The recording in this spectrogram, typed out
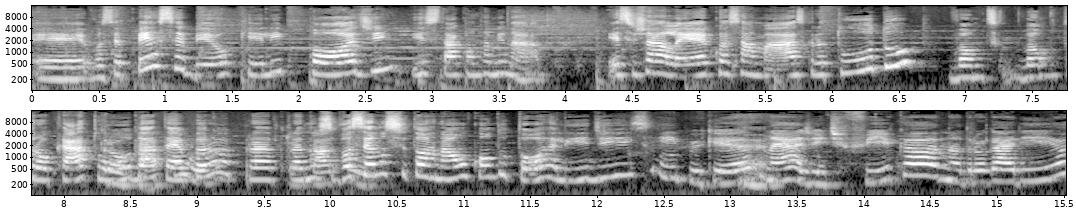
é, você percebeu que ele pode estar contaminado. Esse jaleco, essa máscara, tudo Vamos, vamos trocar tudo trocar até para você não se tornar um condutor ali de. Sim, porque é. né, a gente fica na drogaria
